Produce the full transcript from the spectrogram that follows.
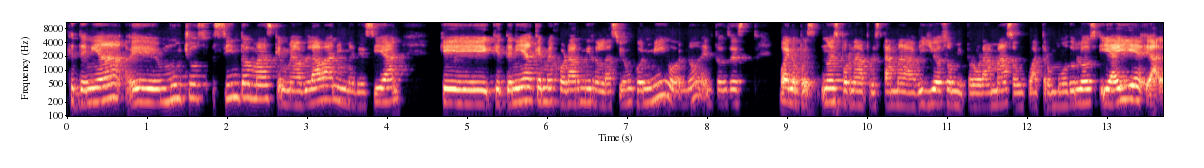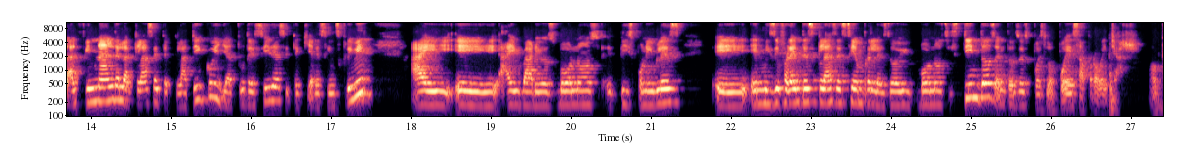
que tenía eh, muchos síntomas que me hablaban y me decían que, tenía que mejorar mi relación conmigo, ¿no? Entonces, bueno, pues no es por nada, pero está maravilloso mi programa, son cuatro módulos y ahí eh, al, final de la clase te platico y ya tú decides si te quieres inscribir. Hay, eh, hay varios bonos eh, disponibles en mis diferentes clases, siempre les doy bonos distintos, entonces pues lo puedes aprovechar, ¿ok?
